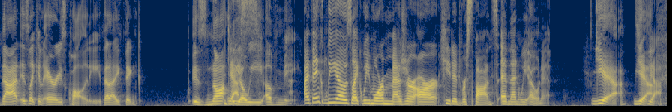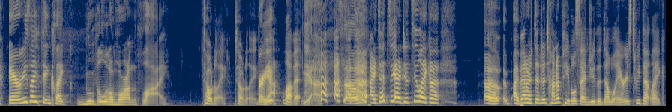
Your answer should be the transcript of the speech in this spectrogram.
That is like an Aries quality that I think is not Yes. Leo-y of me. I think Leo's like we more measure our heated response and then we own it. Yeah, yeah. Yeah. Aries, I think, like move a little more on the fly. Totally, totally. Right? Yeah, love it. Yeah. So I did see. I did see like a. Uh, I bet it did a ton of people send you the double Aries tweet that like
